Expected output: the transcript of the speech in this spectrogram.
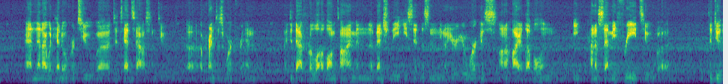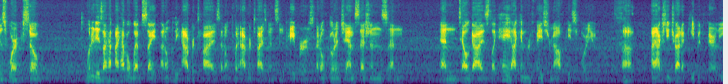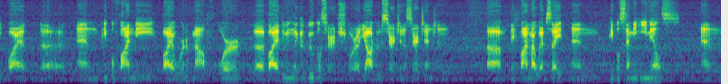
And then I would head over to, uh, to Ted's house and do uh, apprentice work for him I did that for a, lo- a, long time, and eventually he said, "Listen, you know, your your work is on a higher level," and he kind of set me free to uh, to do this work. So, what it is, I, ha- I have a website. I don't really advertise. I don't put advertisements in papers. I don't go to jam sessions and and tell guys like, "Hey, I can reface your mouthpiece for you." Um, I actually try to keep it fairly quiet, uh, and people find me via word of mouth or uh, by doing like a Google search or a Yahoo search in a search engine. Um, they find my website and people send me emails and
